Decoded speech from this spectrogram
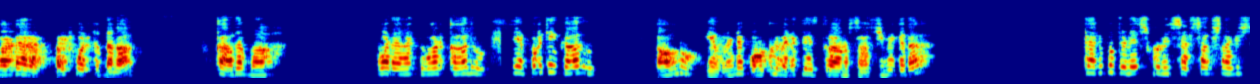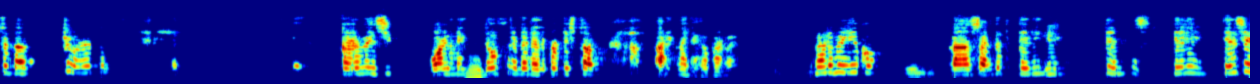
బండారా బయట పడుతుందనా? కాదమ్మా. వాడు అలాంటి వాడు కాదు. ఎప్పటికీ కాదు. అవును ఎవరైనా కొడుకులు వెనక్కి తీసుకురావడం సాధ్యమే కదా? తలుపు గణేసుకుని సరసాలు సాగిస్తున్నారు. చూడండి. గడవేసి వాళ్ళని దోస్తులుగా నిలబెట్టిస్తాను. అని గడవేయకు నా సంగతి తెలియ తెలిసే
